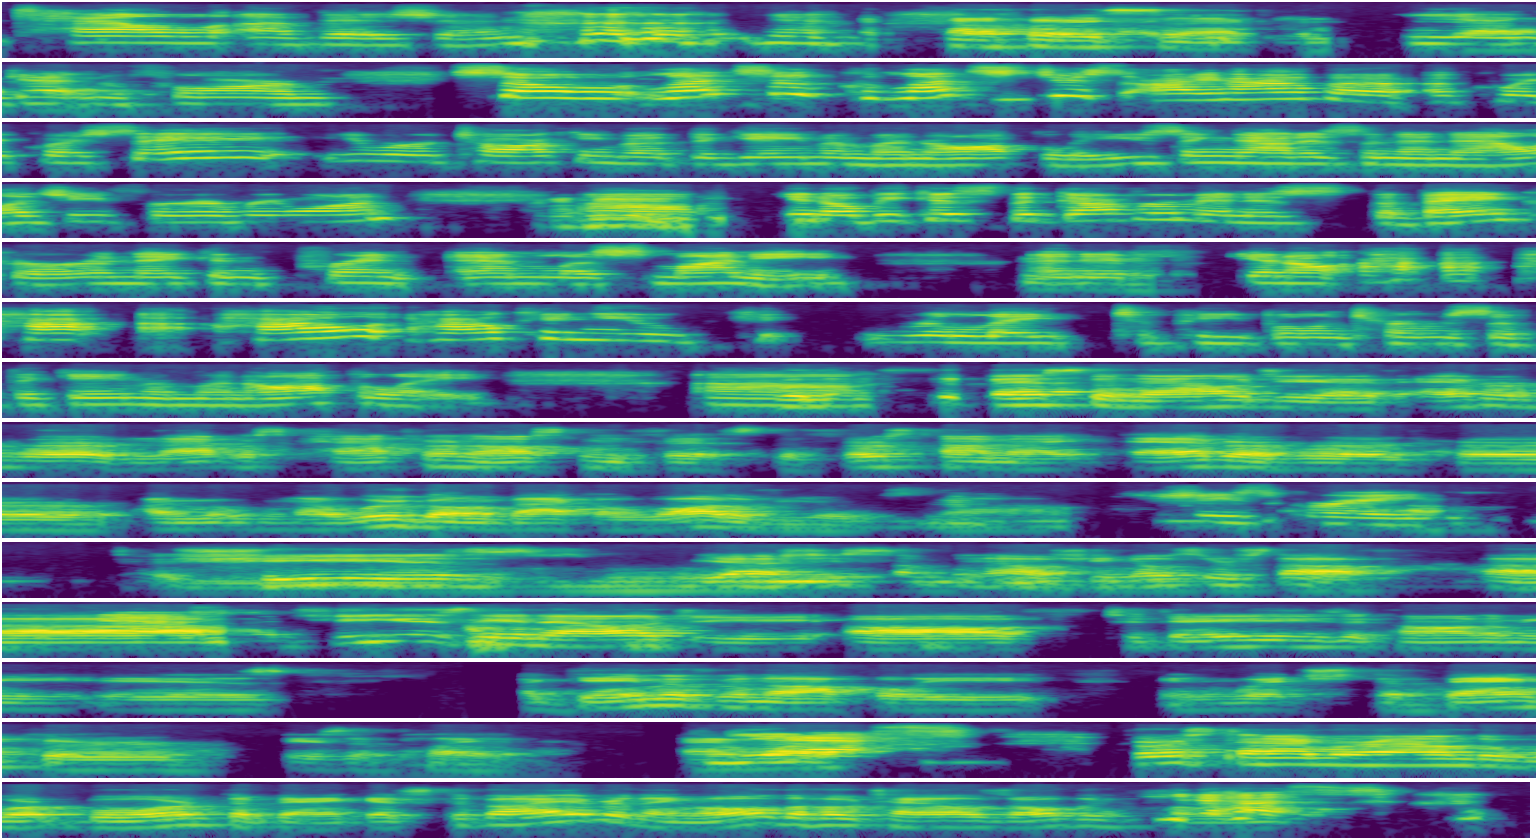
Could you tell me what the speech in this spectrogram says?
television. yeah. Oh, exactly. Yeah, and get informed. So let's let's just. I have a, a quick question. Say you were talking about the game of Monopoly, using that as an analogy for everyone. Mm-hmm. Um, you know, because the government is the banker, and they can print endless money. And if you know how how how can you relate to people in terms of the game of Monopoly? Um, well, that's the best analogy I've ever heard, and that was Catherine Austin Fitts. The first time I ever heard her. I'm now we're going back a lot of years now. She's great. Um, she is, yeah, she's something else. She knows her stuff. Um, yes. She used the analogy of today's economy is a game of Monopoly in which the banker is a player. And yes. First time around the board, the bank gets to buy everything, all the hotels, all the yes,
